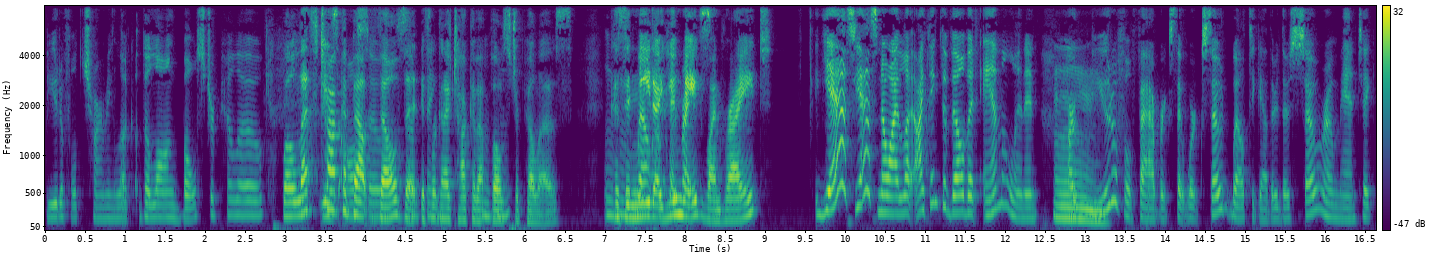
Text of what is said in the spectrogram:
beautiful, charming look. The long bolster pillow. Well, let's talk about velvet if we're going to talk about Mhm. bolster pillows. Because Mhm. Well, Anita, okay, you right. made one, right? Yes, yes. No, I lo- I think the velvet and the linen are Mm, beautiful fabrics that work so well together. They're so romantic.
